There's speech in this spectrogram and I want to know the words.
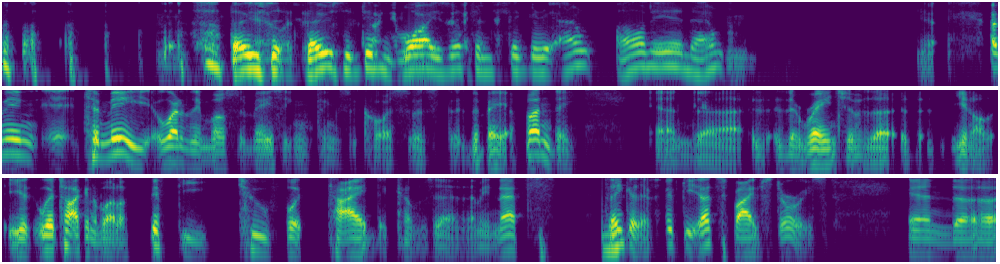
those yeah, that those that didn't wise up and figure it out aren't here now. Yeah, I mean, eh, to me, one of the most amazing things, of course, was the, the Bay of Fundy, and uh, the range of the, the, you know, we're talking about a 52 foot tide that comes in. I mean, that's think of that 50. That's five stories, and uh,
